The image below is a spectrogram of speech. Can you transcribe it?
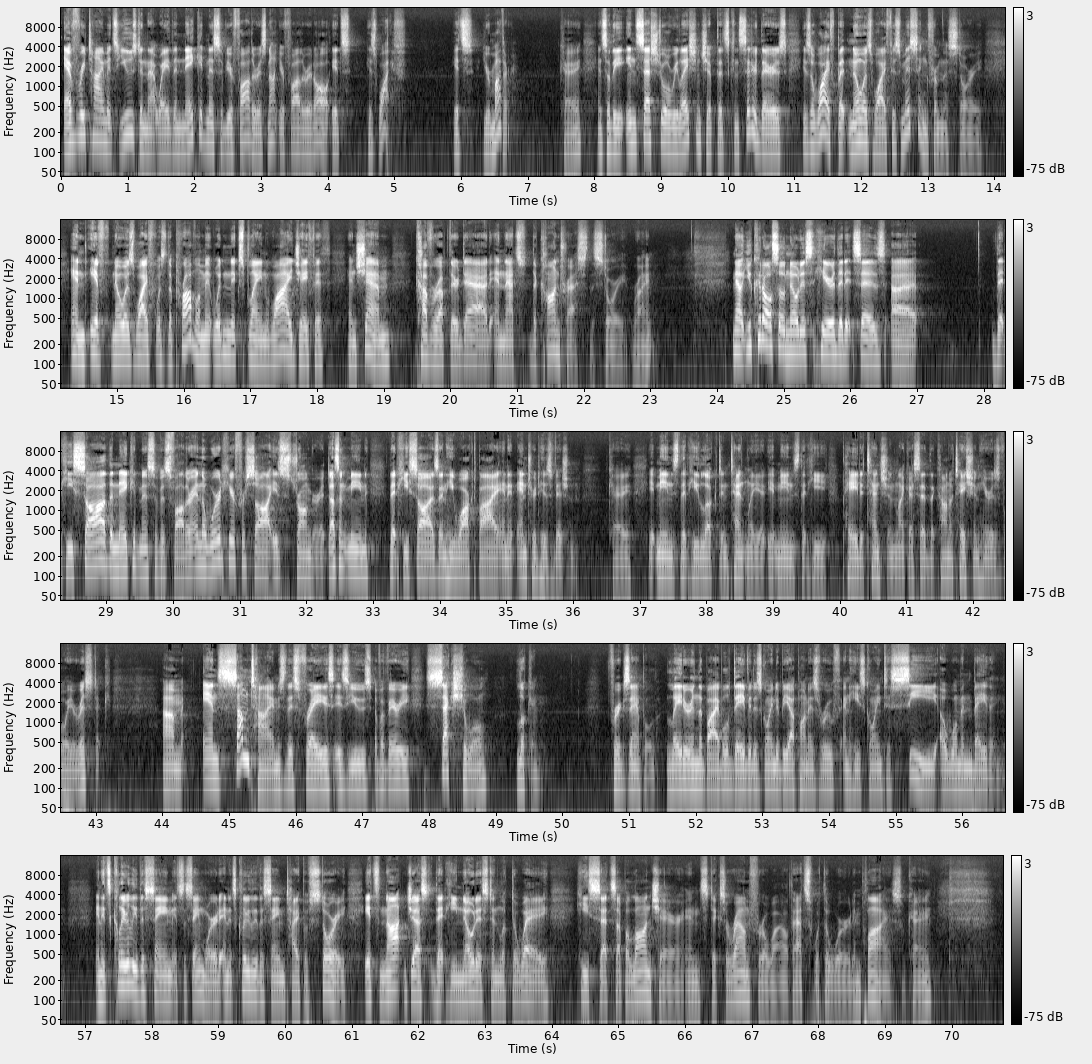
every time it's used in that way, the nakedness of your father is not your father at all, it's his wife, it's your mother. Okay? And so the incestual relationship that's considered there is, is a wife, but Noah's wife is missing from this story. And if Noah's wife was the problem, it wouldn't explain why Japheth and Shem cover up their dad, and that's the contrast the story, right? Now, you could also notice here that it says uh, that he saw the nakedness of his father, and the word here for saw is stronger. It doesn't mean that he saw as in he walked by and it entered his vision. Okay? It means that he looked intently. It, it means that he paid attention. Like I said, the connotation here is voyeuristic. Um, and sometimes this phrase is used of a very sexual looking. For example, later in the Bible, David is going to be up on his roof and he's going to see a woman bathing. And it's clearly the same, it's the same word, and it's clearly the same type of story. It's not just that he noticed and looked away, he sets up a lawn chair and sticks around for a while. That's what the word implies, okay?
